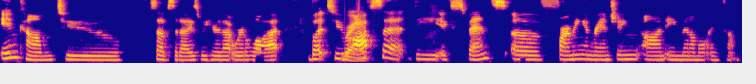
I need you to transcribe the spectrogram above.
income to subsidize we hear that word a lot but to right. offset the expense of farming and ranching on a minimal income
